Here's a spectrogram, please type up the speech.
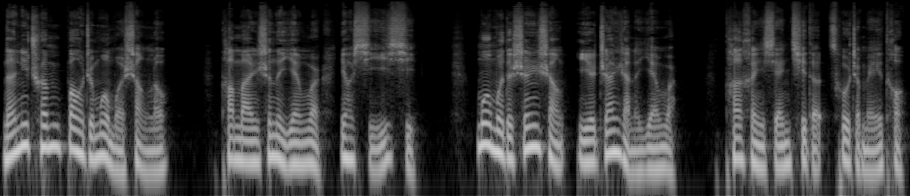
南离川抱着默默上楼。他满身的烟味要洗一洗，默默的身上也沾染了烟味他很嫌弃的蹙着眉头。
